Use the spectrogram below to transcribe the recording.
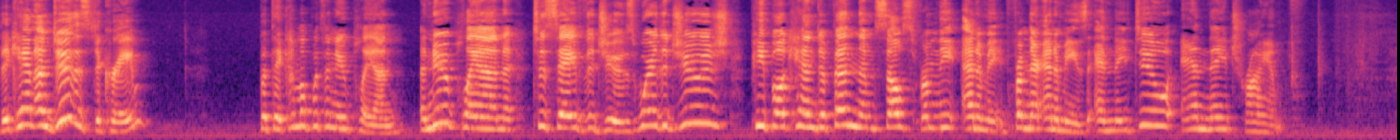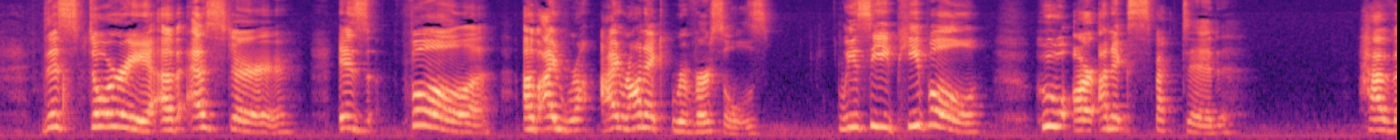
they can't undo this decree, but they come up with a new plan, a new plan to save the Jews, where the Jewish people can defend themselves from the enemy, from their enemies, and they do, and they triumph. This story of Esther is full of ironic reversals. We see people who are unexpected have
